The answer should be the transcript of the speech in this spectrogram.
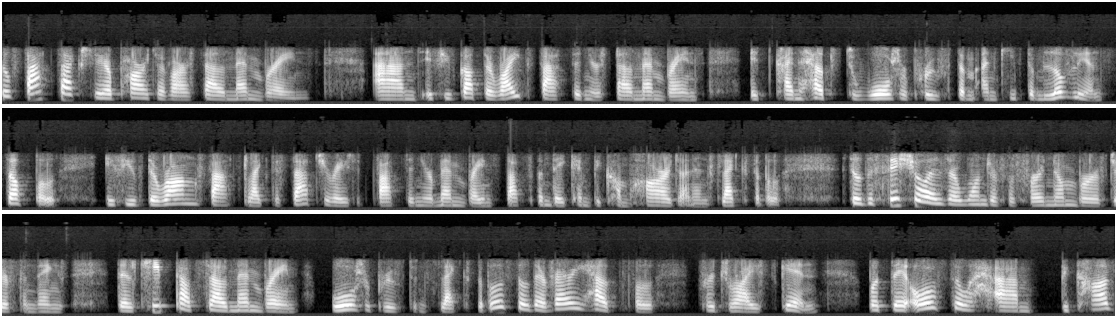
So fats actually are part of our cell membranes, and if you've got the right fats in your cell membranes, it kind of helps to waterproof them and keep them lovely and supple. If you've the wrong fats, like the saturated fats in your membranes, that's when they can become hard and inflexible. So the fish oils are wonderful for a number of different things. They'll keep that cell membrane waterproofed and flexible, so they're very helpful for dry skin. But they also, um, because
